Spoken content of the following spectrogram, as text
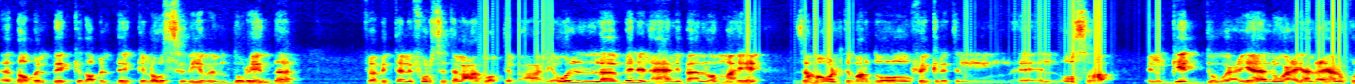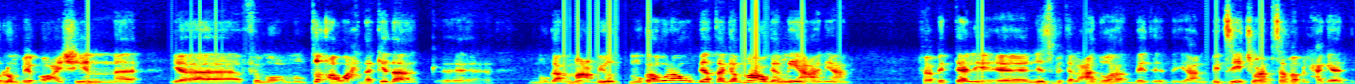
دبل ديك دبل ديك اللي هو السرير الدورين ده. فبالتالي فرصة العدوى بتبقى عالية. وبين الأهالي بقى اللي هم إيه زي ما قلت برضو فكرة الأسرة الجد وعياله وعيال عياله كلهم بيبقوا عايشين يا في منطقة واحدة كده آه، مجمع بيوت مجاورة وبيتجمعوا جميعا يعني. فبالتالي آه، نسبة العدوى يعني بتزيد شوية بسبب الحاجات دي.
